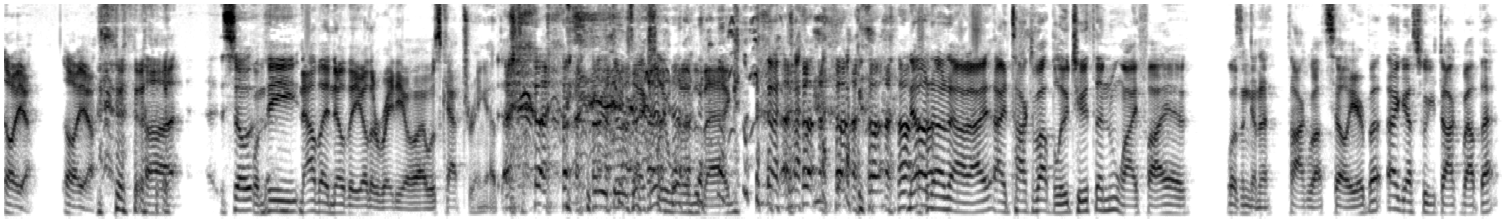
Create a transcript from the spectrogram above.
Oh yeah, oh yeah. Uh, so Well, the Now that I know the other radio I was capturing at that time. there was actually one in the bag. no, no, no. I, I talked about Bluetooth and Wi Fi. I wasn't going to talk about cellular, but I guess we could talk about that.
